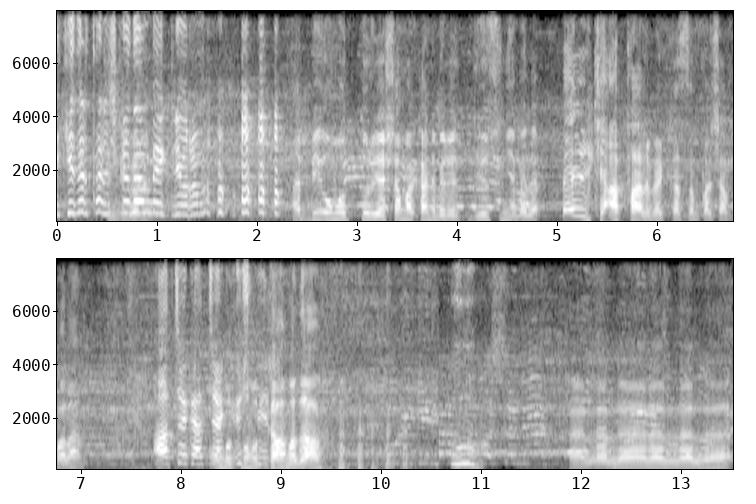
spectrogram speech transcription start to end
ikidir Talişka'dan böyle- bekliyorum. Bir umuttur yaşamak hani böyle diyorsun ya böyle belki atar be Kasımpaşa falan. Atacak atacak. Umut umut 3-1. kalmadı abi. başladı. la la la la la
